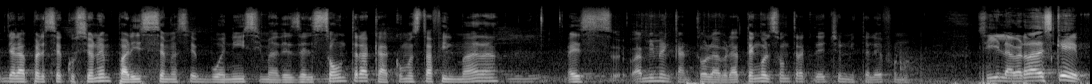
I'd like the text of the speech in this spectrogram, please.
de la persecución en París se me hace buenísima, desde el soundtrack a cómo está filmada. Es, a mí me encantó, la verdad. Tengo el soundtrack, de hecho, en mi teléfono. Sí, la verdad es que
